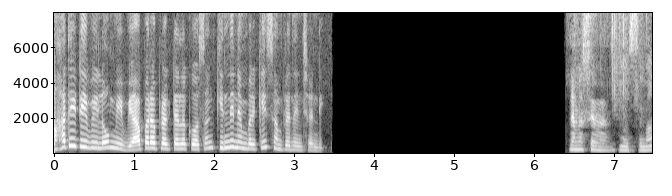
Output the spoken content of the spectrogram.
మహతి టీవీలో మీ వ్యాపార ప్రకటనల కోసం కింది నెంబర్కి సంప్రదించండి. నమస్తే మ్యామ్. నమస్తేమా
